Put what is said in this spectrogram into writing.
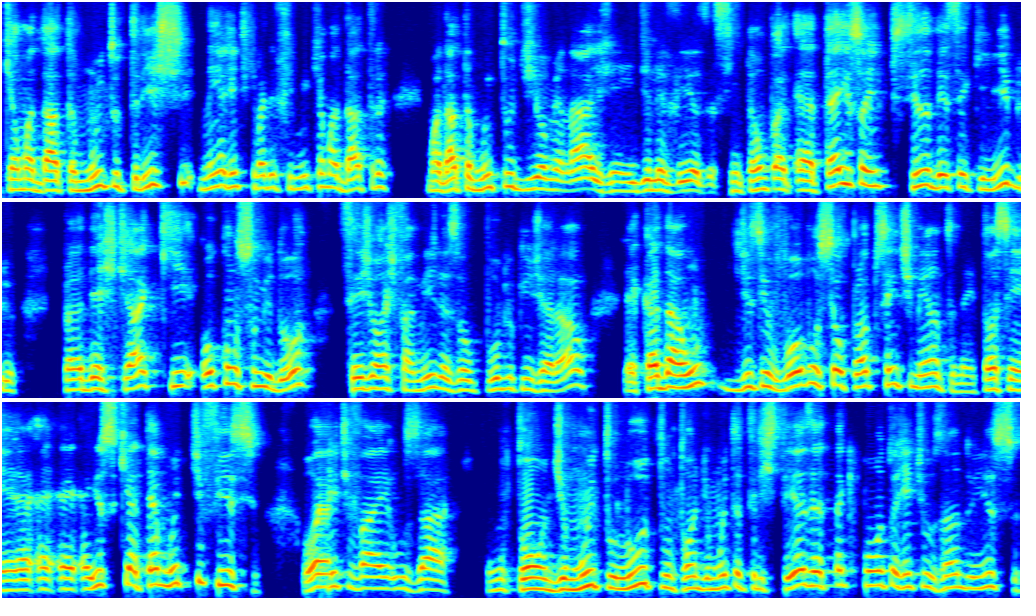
que é uma data muito triste, nem a gente que vai definir que é uma data, uma data muito de homenagem e de leveza, assim. Então, é, até isso a gente precisa desse equilíbrio para deixar que o consumidor sejam as famílias ou o público em geral, é, cada um desenvolva o seu próprio sentimento. Né? Então, assim, é, é, é isso que é até muito difícil. Ou a gente vai usar um tom de muito luto, um tom de muita tristeza, até que ponto a gente usando isso,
